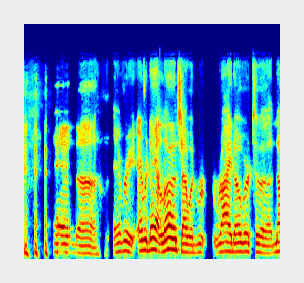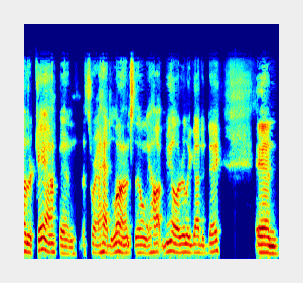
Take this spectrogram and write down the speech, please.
and uh, every every day at lunch, I would r- ride over to another camp, and that's where I had lunch. The only hot meal I really got a day, and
